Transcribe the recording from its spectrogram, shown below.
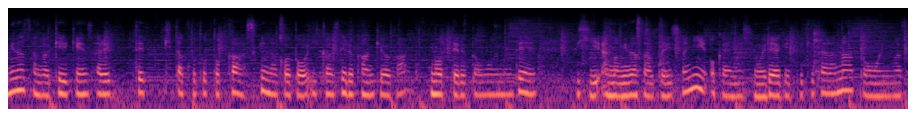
皆さんが経験されてきたこととか好きなことを活かせる環境が整っていると思うのでぜひあの皆さんと一緒に岡山市盛り上げていけたらなと思います。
